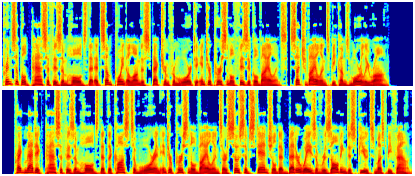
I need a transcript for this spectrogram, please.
Principled pacifism holds that at some point along the spectrum from war to interpersonal physical violence, such violence becomes morally wrong. Pragmatic pacifism holds that the costs of war and interpersonal violence are so substantial that better ways of resolving disputes must be found.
